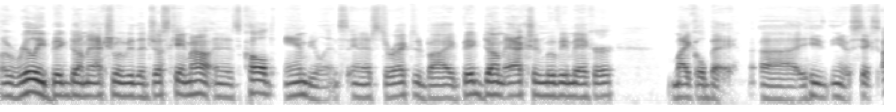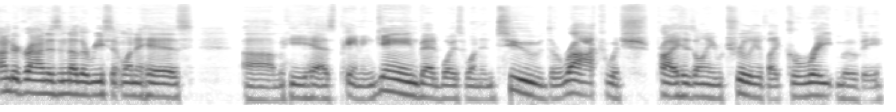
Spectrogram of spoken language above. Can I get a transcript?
a really big dumb action movie that just came out, and it's called Ambulance, and it's directed by big dumb action movie maker Michael Bay. Uh, he you know Six Underground is another recent one of his. Um, he has Pain and Gain, Bad Boys One and Two, The Rock, which probably his only truly like great movie.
